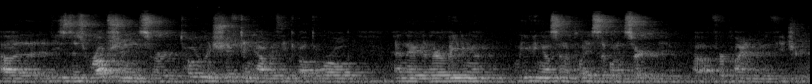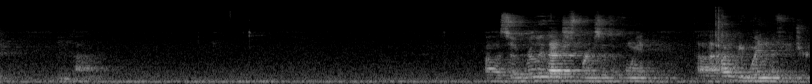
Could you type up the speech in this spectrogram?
Uh, these disruptions are totally shifting how we think about the world, and they're, they're leaving, leaving us in a place of uncertainty uh, for planning in the future. Uh, so really that just brings us to the point, uh, how do we win the future?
